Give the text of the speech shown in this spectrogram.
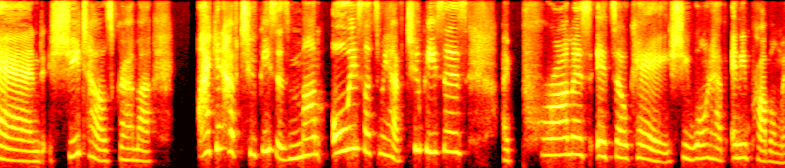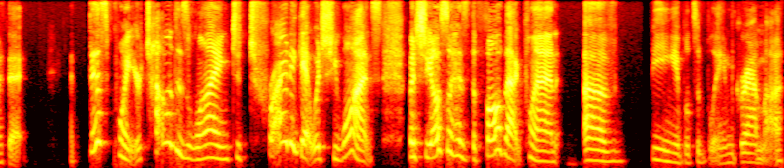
and she tells grandma I can have two pieces. Mom always lets me have two pieces. I promise it's okay. She won't have any problem with it. This point, your child is lying to try to get what she wants, but she also has the fallback plan of being able to blame grandma.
